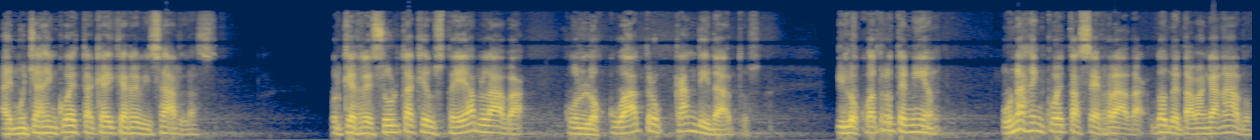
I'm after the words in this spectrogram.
Hay muchas encuestas que hay que revisarlas, porque resulta que usted hablaba con los cuatro candidatos y los cuatro tenían unas encuestas cerradas donde estaban ganados.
